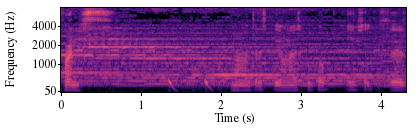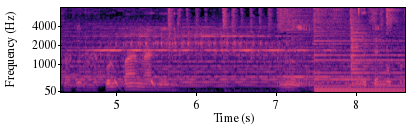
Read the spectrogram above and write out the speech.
Afanes. Nuevamente les pido una disculpa porque yo sé que ustedes no tienen la culpa, nadie ni, ni tengo por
